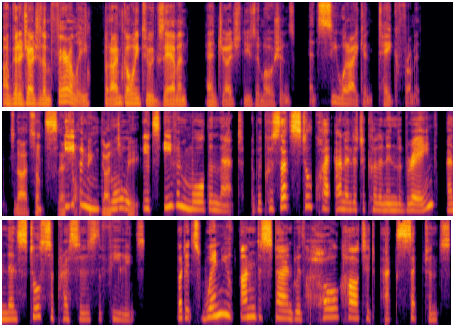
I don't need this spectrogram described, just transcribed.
i'm going to judge them fairly but i'm going to examine and judge these emotions and see what i can take from it. It's not something it's that's even done to more me. it's even more than that uh, because that's still quite analytical and in the brain and then still suppresses the feelings. But it's when you understand with wholehearted acceptance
